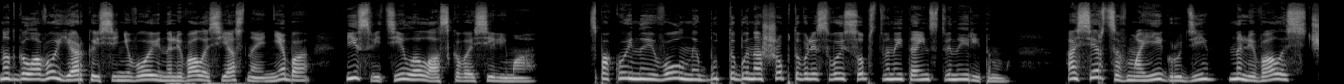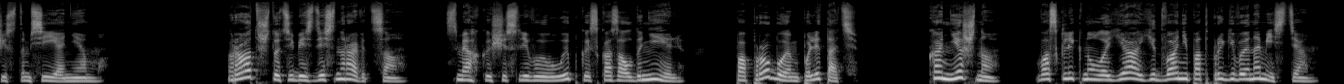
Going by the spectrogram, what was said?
Над головой яркой синевой наливалось ясное небо и светила ласковая селима. Спокойные волны будто бы нашептывали свой собственный таинственный ритм, а сердце в моей груди наливалось чистым сиянием. «Рад, что тебе здесь нравится», — с мягкой счастливой улыбкой сказал Даниэль. «Попробуем полетать». «Конечно», — воскликнула я, едва не подпрыгивая на месте.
